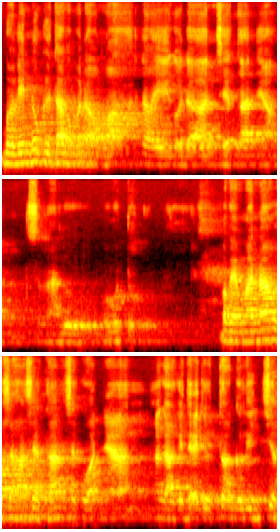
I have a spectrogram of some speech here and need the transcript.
berlindung kita kepada Allah dari godaan setan yang selalu mengutuk bagaimana usaha setan sekuatnya agar kita itu tergelincir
